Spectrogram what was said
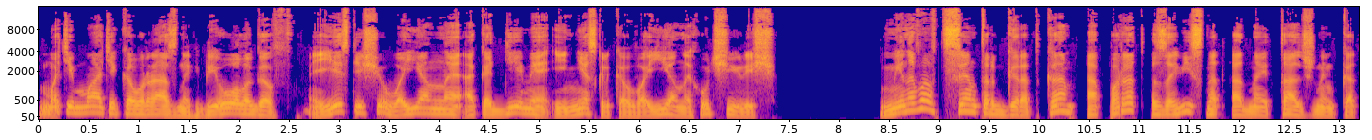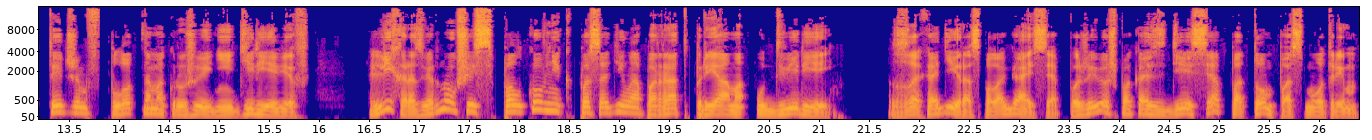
математиков разных, биологов. Есть еще военная академия и несколько военных училищ. Миновав центр городка, аппарат завис над одноэтажным коттеджем в плотном окружении деревьев. Лихо развернувшись, полковник посадил аппарат прямо у дверей. «Заходи, располагайся, поживешь пока здесь, а потом посмотрим».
